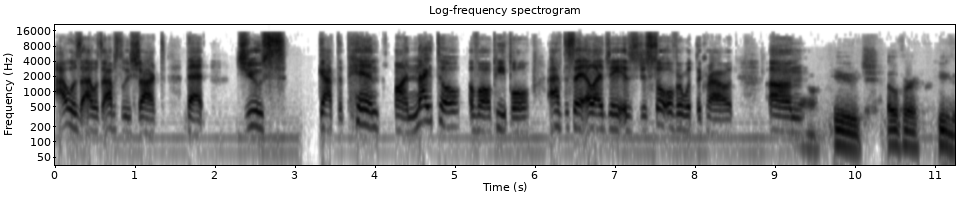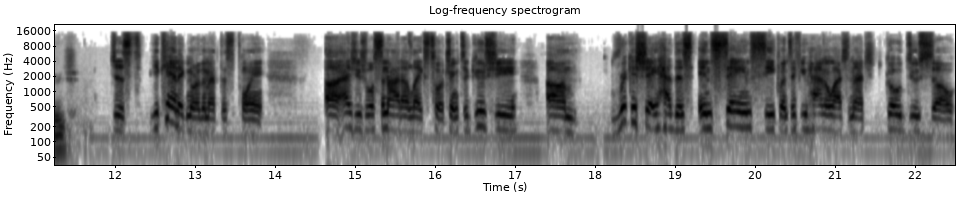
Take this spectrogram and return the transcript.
I was I was absolutely shocked that Juice got the pin on Naito of all people. I have to say Lij is just so over with the crowd. Um, Huge, over huge. just you can't ignore them at this point. Uh, as usual, Sanada likes torturing Taguchi. Um, Ricochet had this insane sequence. If you haven't watched the match, go do so.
